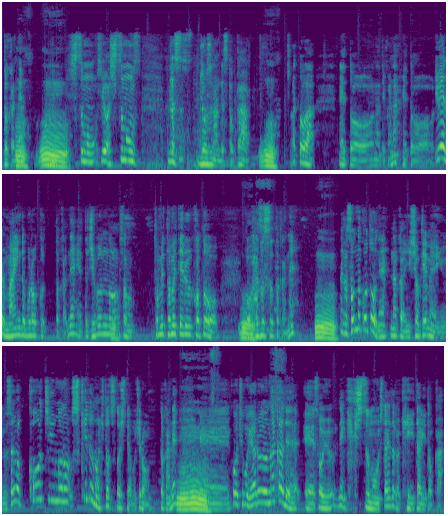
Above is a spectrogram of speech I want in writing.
とかね。うん。うん。質問、要は質問が上手なんですとか、うん。あとは、えっと、なんていうかな、えっと、いわゆるマインドブロックとかね、えっと、自分うんのその、止め、止めてることをこう外すとかね。うん。なんかそんなことをね、なんか一生懸命言う。それはコーチングのスキルの一つとしてはもちろんとかね、うん。えーコーチングをやる中で、えーそういうね、質問をしたりとか聞いたりとか、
